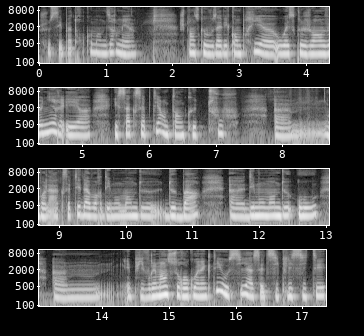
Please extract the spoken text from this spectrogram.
Je sais pas trop comment dire, mais euh, je pense que vous avez compris où est-ce que je veux en venir et, et s'accepter en tant que tout. Euh, voilà, accepter d'avoir des moments de, bas, euh, des moments de haut, euh, et puis vraiment se reconnecter aussi à cette cyclicité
